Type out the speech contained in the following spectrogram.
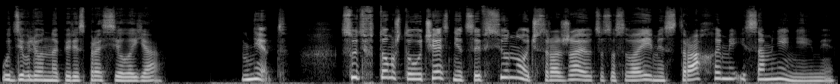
Удивленно переспросила я. Нет. Суть в том, что участницы всю ночь сражаются со своими страхами и сомнениями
